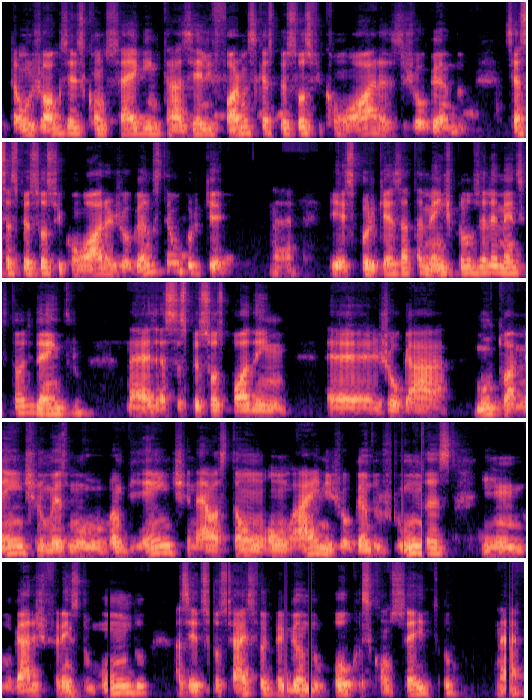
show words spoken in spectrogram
Então, os jogos eles conseguem trazer ali formas que as pessoas ficam horas jogando. Se essas pessoas ficam horas jogando, tem um porquê. Né? Esse porquê é exatamente pelos elementos que estão ali dentro. Né? Essas pessoas podem é, jogar mutuamente no mesmo ambiente, né? Elas estão online jogando juntas em lugares diferentes do mundo. As redes sociais foi pegando um pouco esse conceito, né?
